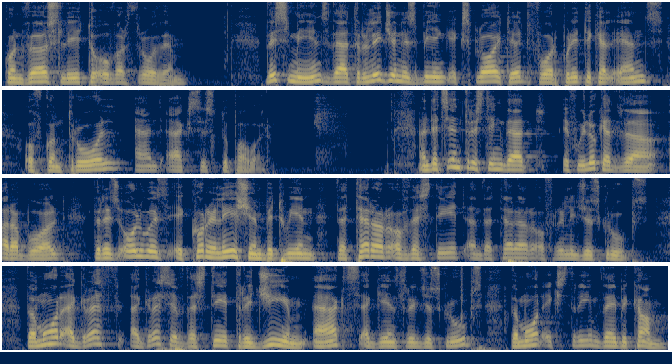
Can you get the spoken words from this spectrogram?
conversely, to overthrow them. This means that religion is being exploited for political ends of control and access to power. And it's interesting that if we look at the Arab world, there is always a correlation between the terror of the state and the terror of religious groups. The more aggressive, aggressive the state regime acts against religious groups, the more extreme they become.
